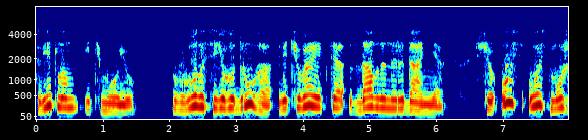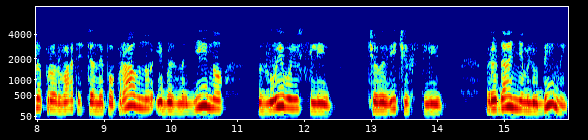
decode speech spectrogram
світлом і тьмою. В голосі його друга відчувається здавлене ридання що ось-ось може прорватися непоправно і безнадійно зливою сліз, чоловічих сліз, риданням людини,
